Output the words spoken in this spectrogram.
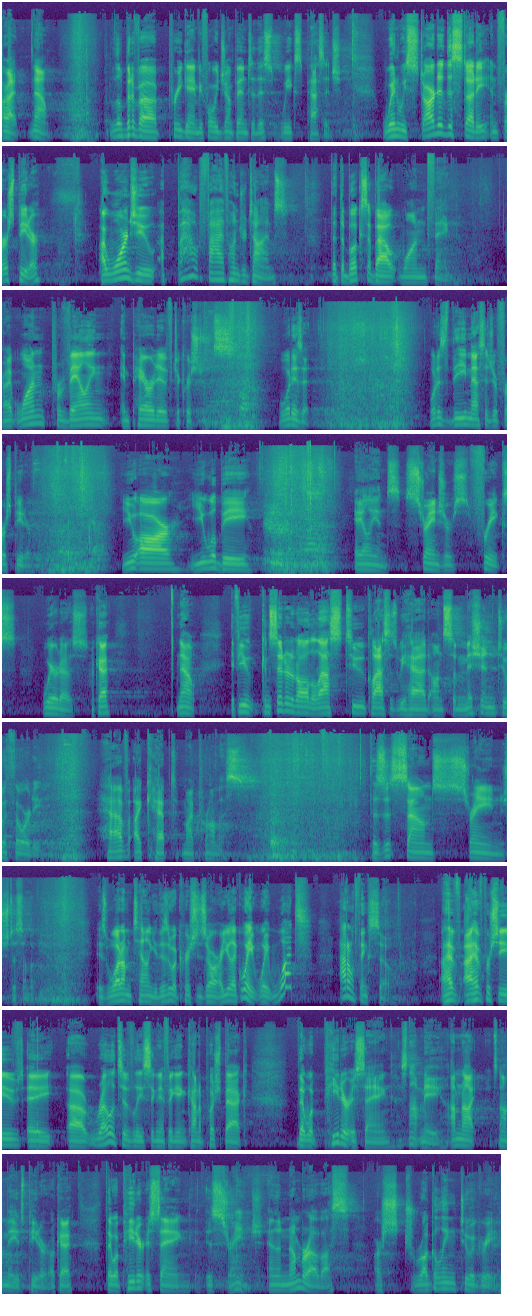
All right, now, a little bit of a pregame before we jump into this week's passage. When we started this study in 1 Peter, I warned you about 500 times that the book's about one thing, right? One prevailing imperative to Christians. What is it? What is the message of 1 Peter? You are, you will be aliens, strangers, freaks, weirdos, okay? Now, if you considered it all, the last two classes we had on submission to authority, have I kept my promise? Does this sound strange to some of you? Is what I'm telling you, this is what Christians are. Are you like, wait, wait, what? I don't think so. I have, I have perceived a uh, relatively significant kind of pushback that what Peter is saying, it's not me. I'm not, it's not me, it's Peter, okay? That what Peter is saying is strange. And a number of us are struggling to agree.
